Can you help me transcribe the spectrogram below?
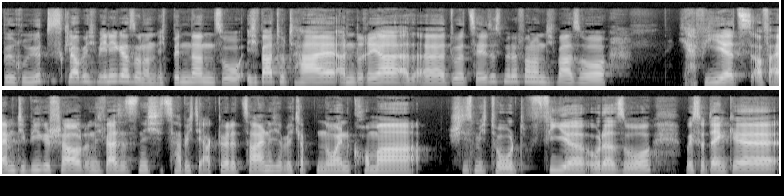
berührt es, glaube ich, weniger, sondern ich bin dann so, ich war total, Andrea, äh, du erzähltest mir davon und ich war so, ja, wie jetzt auf IMDb geschaut und ich weiß jetzt nicht, jetzt habe ich die aktuelle Zahl nicht, aber ich glaube 9, schieß mich tot, 4 oder so, wo ich so denke,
